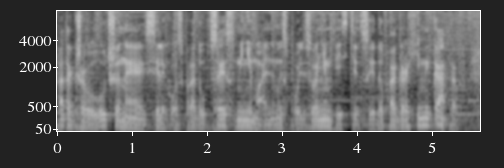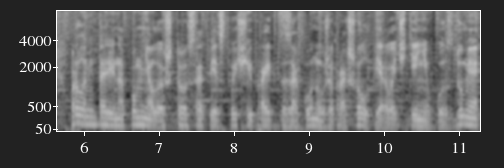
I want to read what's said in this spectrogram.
а также улучшенная сельхозпродукция с минимальным использованием пестицидов и агрохимикатов. Парламентарий напомнил, что соответствующий проект закона уже прошел первое чтение в Госдуме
